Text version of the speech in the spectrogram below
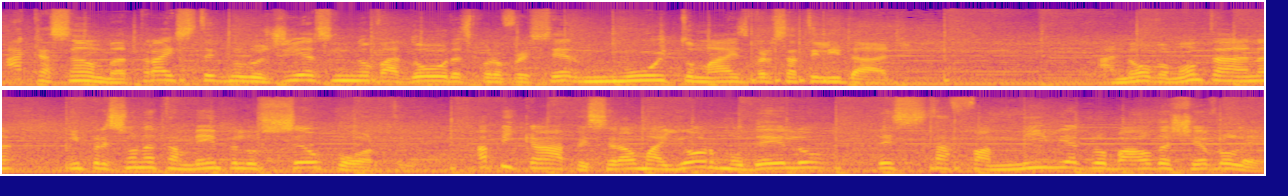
A caçamba traz tecnologias inovadoras para oferecer muito mais versatilidade. A nova Montana impressiona também pelo seu porte. A picape será o maior modelo desta família global da Chevrolet.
